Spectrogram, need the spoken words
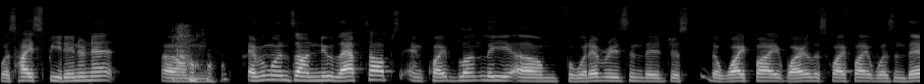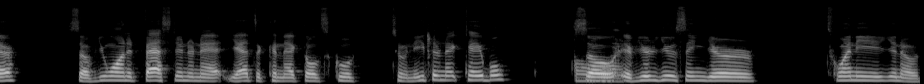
was high speed internet. Um, everyone's on new laptops, and quite bluntly, um, for whatever reason, they're just the Wi-Fi, wireless Wi-Fi, wasn't there. So if you wanted fast internet, you had to connect old school to an Ethernet cable. Oh, so boy. if you're using your 20, you know,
